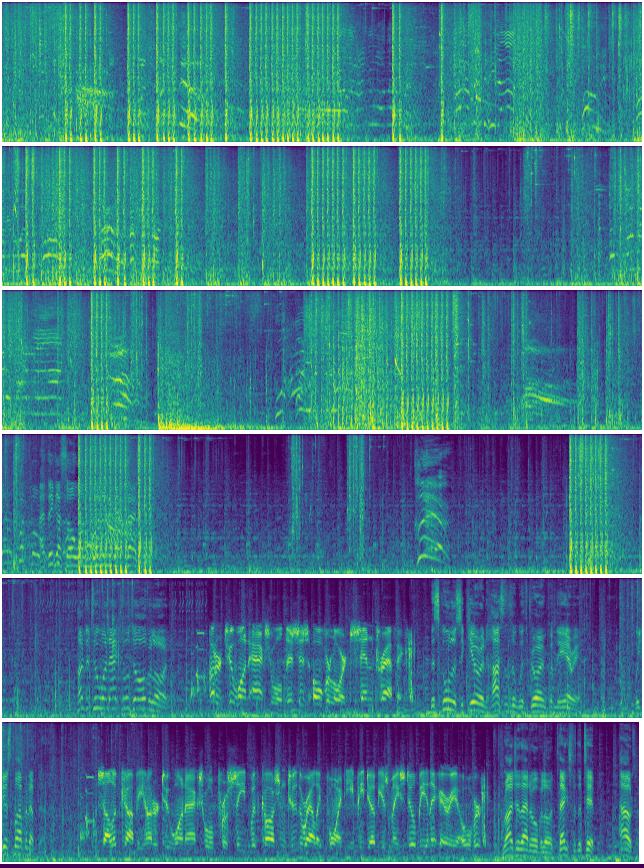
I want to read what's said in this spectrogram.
Holy! Target left! I think I saw one run into that classroom. Clear! Hunter 2-1 actual to Overlord. Hunter 2-1 actual, this is Overlord. Send traffic. The school is secure and hostiles are withdrawing from the area. We're just mopping up now. Solid copy, Hunter 2-1 actual. Proceed with caution to the rally point. EPWs may still be in the area, over. Roger that, Overlord. Thanks for the tip. Out.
